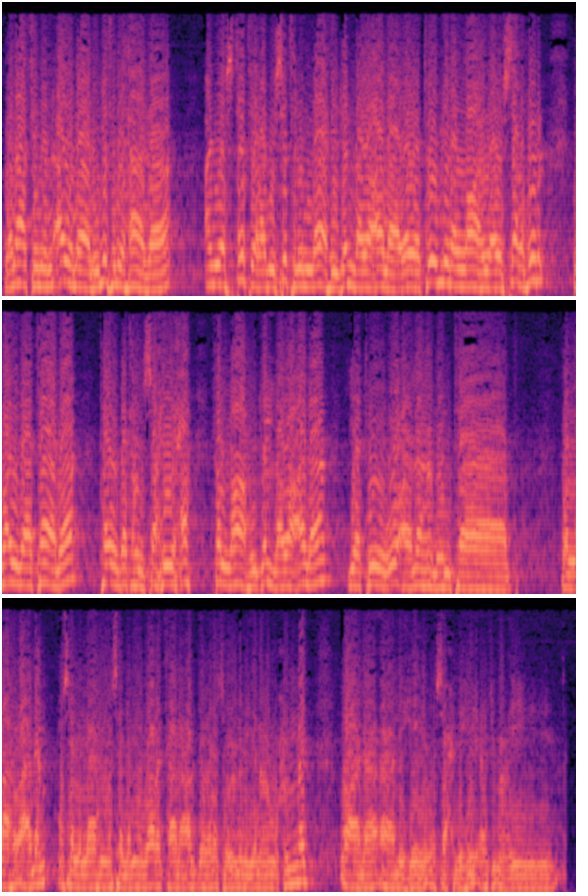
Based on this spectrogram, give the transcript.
ولكن الأولى لمثل هذا أن يستتر بستر الله جل وعلا ويتوب إلى الله ويستغفر وإذا تاب توبة صحيحة فالله جل وعلا يتوب على من تاب. والله أعلم وصلى الله وسلم وبارك على عبده ورسول نبينا محمد وعلى آله وصحبه أجمعين.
